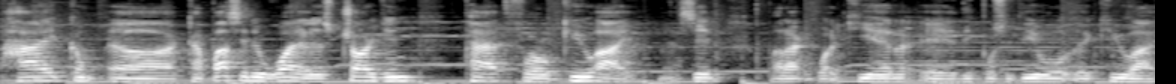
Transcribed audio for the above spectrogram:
High ah, Capacity Wireless Charging Pad for QI, es decir, para cualquier eh, dispositivo de QI.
